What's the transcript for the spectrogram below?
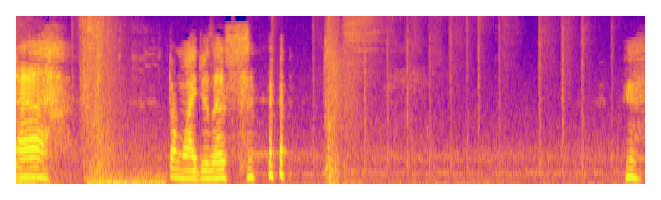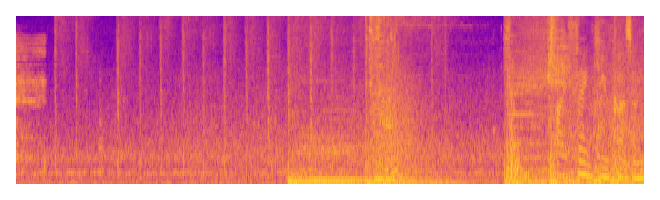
Ah. Don't know why I do this. I thank you, cousin.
